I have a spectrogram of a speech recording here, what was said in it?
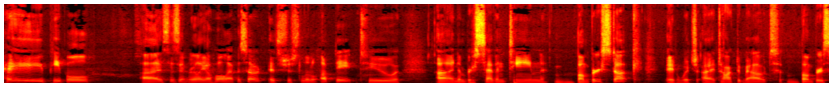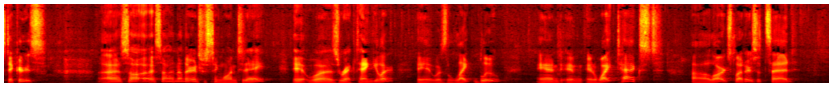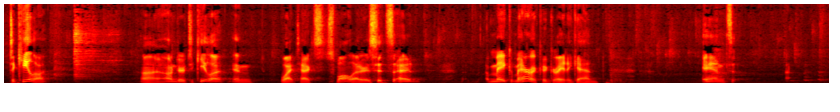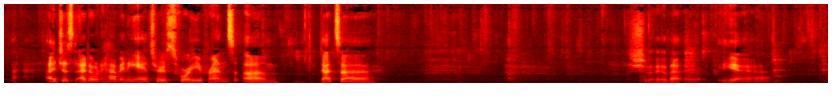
Hey, people. Uh, this isn't really a whole episode, it's just a little update to uh, number 17, Bumper Stuck, in which I talked about bumper stickers. I saw, I saw another interesting one today. It was rectangular, it was light blue, and in, in white text, uh, large letters, it said tequila. Uh, under tequila, in white text, small letters, it said make America great again. And I just I don't have any answers for you, friends. Um, that's uh, should, that uh, yeah.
